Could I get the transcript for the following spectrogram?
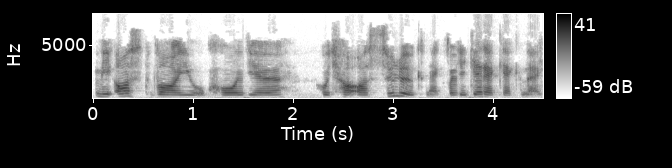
mi azt valljuk, hogy hogyha a szülőknek vagy a gyerekeknek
